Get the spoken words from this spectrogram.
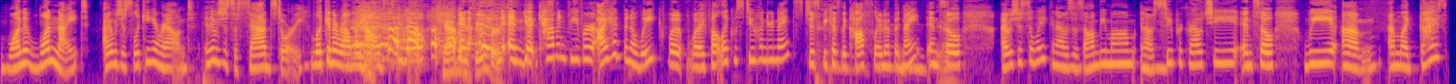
one of one night I was just looking around and it was just a sad story looking around my house, you know. Cabin and, fever. And, and yet cabin fever, I had been awake what what I felt like was 200 nights just because the cough flared up at night. Mm. And so I was just awake and I was a zombie mom and I was mm. super grouchy. And so we um I'm like, "Guys,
